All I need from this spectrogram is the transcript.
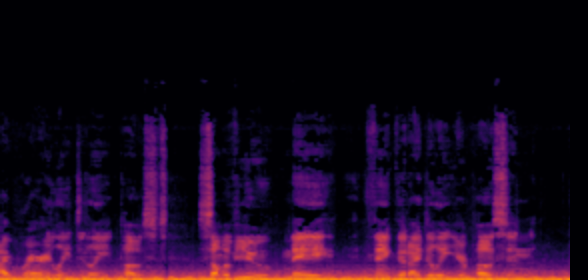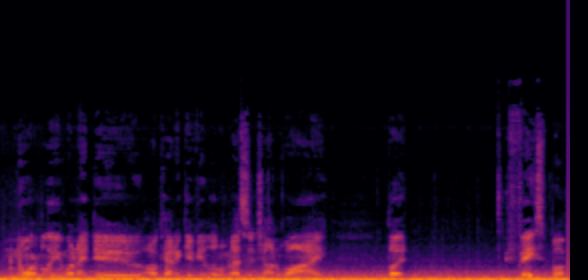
I rarely delete posts. Some of you may think that I delete your posts, and normally when I do, I'll kind of give you a little message on why but Facebook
